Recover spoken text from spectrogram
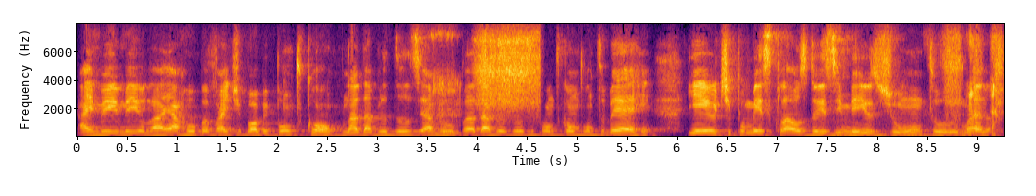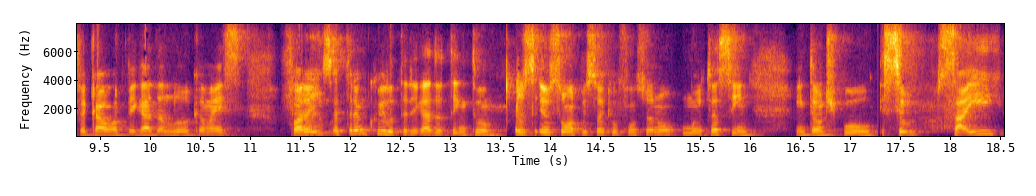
aí meu e-mail lá é arroba vaidebob.com, na w12 arroba w12.com.br. E aí eu, tipo, mesclar os dois e-mails junto, mano, ficar uma pegada louca, mas Fora Caramba. isso, é tranquilo, tá ligado? Eu tento. Eu, eu sou uma pessoa que eu funciono muito assim. Então, tipo, se eu sair,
